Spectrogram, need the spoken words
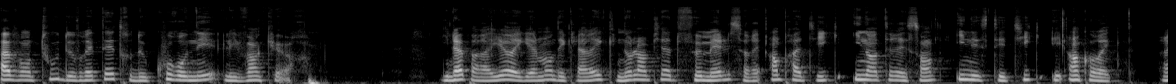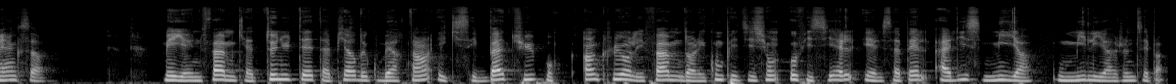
avant tout devrait être de couronner les vainqueurs. Il a par ailleurs également déclaré qu'une Olympiade femelle serait impratique, inintéressante, inesthétique et incorrecte. Rien que ça. Mais il y a une femme qui a tenu tête à Pierre de Coubertin et qui s'est battue pour inclure les femmes dans les compétitions officielles et elle s'appelle Alice Mia ou Milia, je ne sais pas.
